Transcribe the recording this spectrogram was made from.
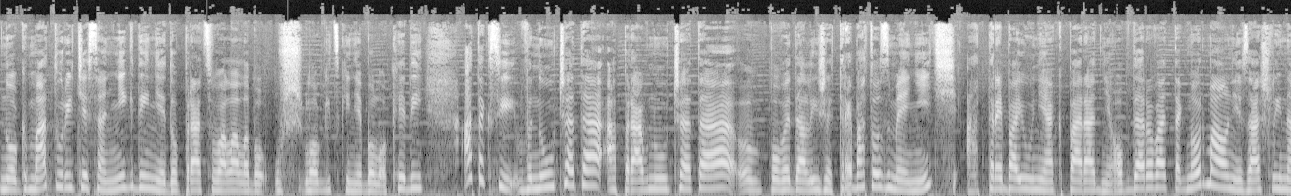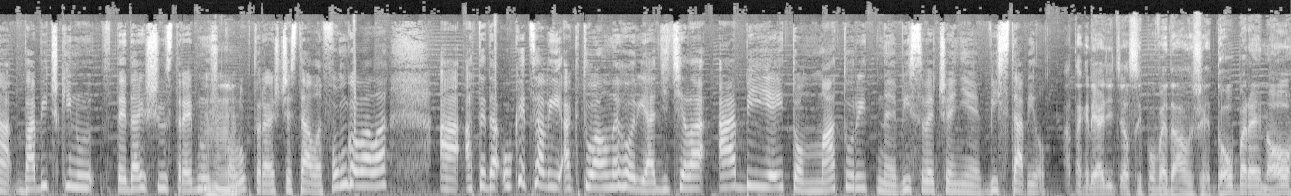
no k maturite sa nikdy nedopracovala, lebo už logicky nebolo kedy. A tak si vnúčata a pravnúčata e, povedali, že treba to zmeniť a treba ju nejak parádne obdarovať, tak normálne zašli na babičkinu vtedajšiu strednú mm-hmm. školu, ktorá ešte stále fungovala a, a teda ukecali aktuálneho riaditeľa, aby jej to maturitné vysvedčenie vystavil. A tak riaditeľ si povedal, že dobre, no,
